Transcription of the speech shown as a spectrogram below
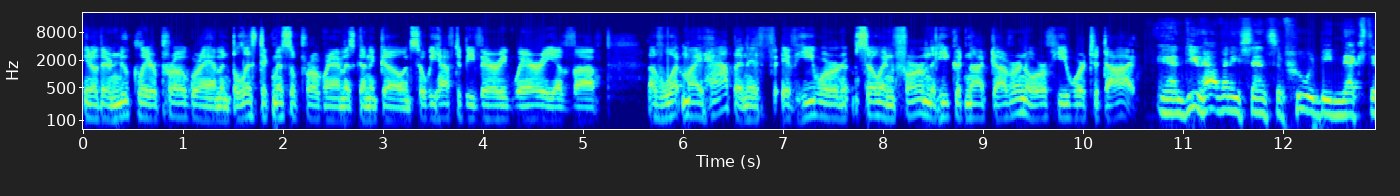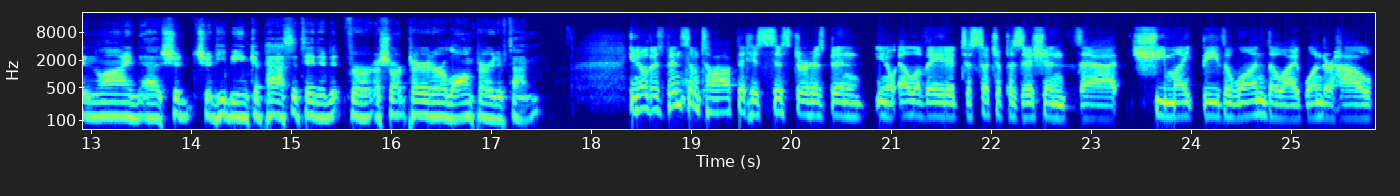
you know, their nuclear program and ballistic missile program is going to go, and so we have to be very wary of. Uh, of what might happen if if he were so infirm that he could not govern or if he were to die. And do you have any sense of who would be next in line uh, should should he be incapacitated for a short period or a long period of time? You know, there's been some talk that his sister has been, you know, elevated to such a position that she might be the one, though I wonder how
